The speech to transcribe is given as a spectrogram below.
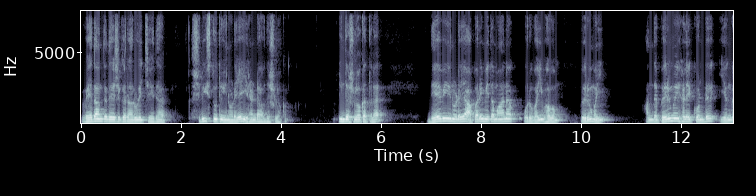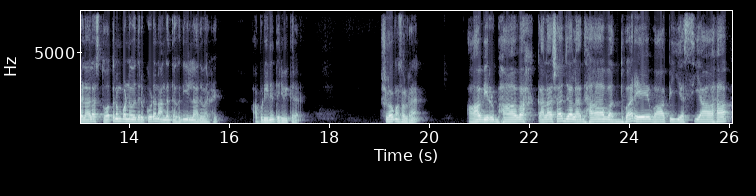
வேதாந்த தேசிகர் அருளி செய்த ஸ்ரீஸ்துதியினுடைய இரண்டாவது ஸ்லோகம். இந்த ஸ்லோகத்தில் தேவியினுடைய அபரிமிதமான ஒரு வைபவம் பெருமை அந்த பெருமைகளை கொண்டு எங்களால் ஸ்தோத்திரம் பண்ணுவதற்கூட நாங்கள் தகுதி இல்லாதவர்கள் அப்படின்னு தெரிவிக்கிறார். ஸ்லோகம் சொல்கிறேன் ஆவிர்பாவ கலசஜலதாவத்வரே வாபி யஸ்யாக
